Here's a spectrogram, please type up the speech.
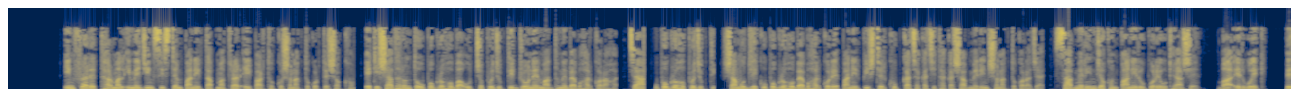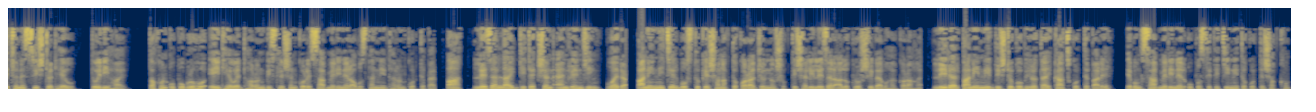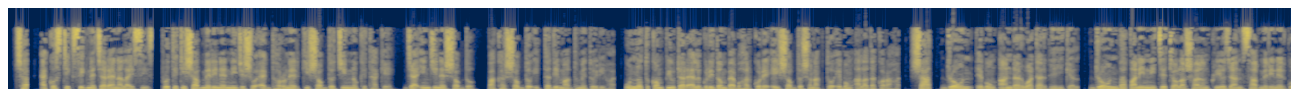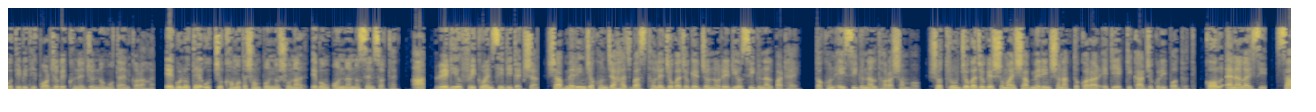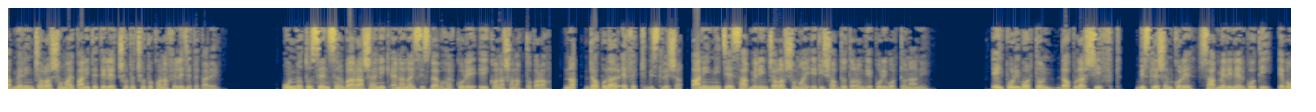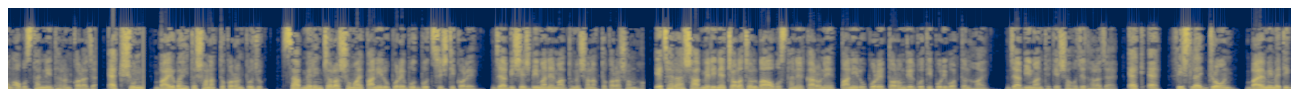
ইনফ্রারেড থার্মাল ইমেজিং সিস্টেম পানির তাপমাত্রার এই পার্থক্য শনাক্ত করতে সক্ষম। এটি সাধারণত উপগ্রহ বা উচ্চ প্রযুক্তির ড্রোনের মাধ্যমে ব্যবহার করা হয়। চার, উপগ্রহ প্রযুক্তি। সামুদ্রিক উপগ্রহ ব্যবহার করে পানির পৃষ্ঠের খুব কাছাকাছি থাকা সাবমেরিন শনাক্ত করা যায়। সাবমেরিন যখন পানির উপরে উঠে আসে বা এর ওয়েক পেছনে সৃষ্ট ঢেউ, তৈরি হয় তখন উপগ্রহ এই ঢেউয়ের ধরন বিশ্লেষণ করে সাবমেরিনের অবস্থান নির্ধারণ করতে পারে। পাঁচ laser light detection and ranging weather পানির নিচের বস্তুকে শনাক্ত করার জন্য শক্তিশালী লেজার আলোক রশ্মি ব্যবহার করা হয়। লিডার পানির নির্দিষ্ট গভীরতায় কাজ করতে পারে এবং সাবমেরিনের উপস্থিতি চিহ্নিত করতে সক্ষম। অ্যাকোস্টিক সিগনেচার অ্যানালাইসিস প্রতিটি সাবমেরিনের নিজস্ব এক ধরনের কি শব্দ চিহ্নকে থাকে, যা ইঞ্জিনের শব্দ পাখার শব্দ ইত্যাদির মাধ্যমে তৈরি হয়। উন্নত কম্পিউটার অ্যালগোরিদম ব্যবহার করে এই শব্দ শনাক্ত এবং আলাদা করা হয়। সাত, ড্রোন এবং আন্ডার ওয়াটার ভেহিকেল। ড্রোন বা পানির নিচে চলা স্বয়ংক্রিয় যান সাবমেরিনের গতিবিধি পর্যবেক্ষণের জন্য মোতায়েন করা হয়। এগুলোতে উচ্চ ক্ষমতাসম্পন্ন সোনার এবং অন্যান্য সেন্সর থাকে। আট, রেডিও ফ্রিকোয়েন্সি ডিটেকশন। সাবমেরিন যখন জাহাজ বা স্থলে যোগাযোগের জন্য রেডিও সিগন্যাল পাঠায় তখন এই সিগন্যাল ধরা সম্ভব। শত্রুর যোগাযোগের সময় সাবমেরিন শনাক্ত করার এটি একটি কার্যকরী পদ্ধতি। Call analysis. সাবমেরিন চলার সময় পানিতে তেলের ছোট ছোট কণা ফেলে যেতে পারে। উন্নত সেন্সর বা রাসায়নিক অ্যানালাইসিস ব্যবহার করে এই কণা শনাক্ত করা হয়। ন ডপলার এফেক্ট বিশ্লেষণ। পানির নিচে সাবমেরিন চলার সময় এটি শব্দ তরঙ্গে পরিবর্তন আনে। এই পরিবর্তন ডপলার শিফট বিশ্লেষণ করে সাবমেরিনের গতি এবং অবস্থান নির্ধারণ করা যায়। এক শূন্য বায়ুবাহিত শনাক্তকরণ প্রযুক্তি। সাবমেরিন চলার সময় পানির উপরে বুদবুদ সৃষ্টি করে, যা বিশেষ বিমানের মাধ্যমে শনাক্ত করা সম্ভব। এছাড়া সাবমেরিনে চলাচল বা অবস্থানের কারণে পানির উপরে তরঙ্গের গতি পরিবর্তন হয়, যা বিমান থেকে সহজে ধরা যায়। এক এক ফিসলাইট ড্রোন, বায়োমিমেটিক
